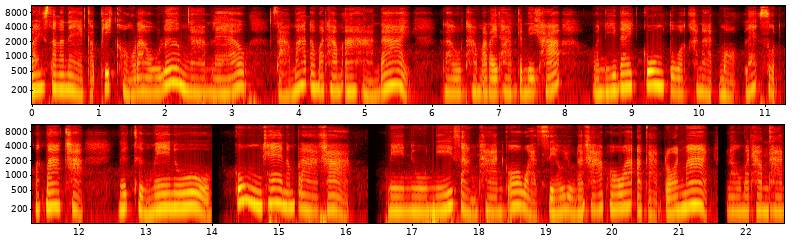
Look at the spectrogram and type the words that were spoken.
บสะระแหน่กับพริกของเราเริ่มงามแล้ว สามารถเอามาทำอาหารได้ เราทำอะไรทานกันดีคะ วันนี้ได้กุ้งตัวขนาดเหมาะและสดมากๆค่ะ นึกถึงเมนู กุ้งแช่น้ำปลาค่ะ เมนูนี้สั่งทานก็หวาดเสียวอยู่นะคะ เพราะว่าอากาศร้อนมาก เรามาทำทาน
